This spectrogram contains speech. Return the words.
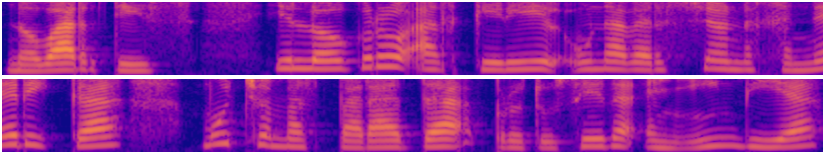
Novartis y logró adquirir una versión genérica mucho más barata producida en India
